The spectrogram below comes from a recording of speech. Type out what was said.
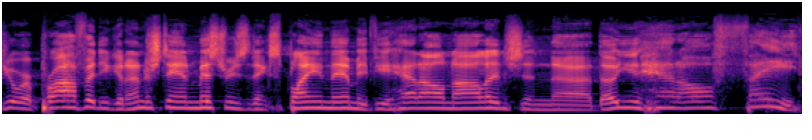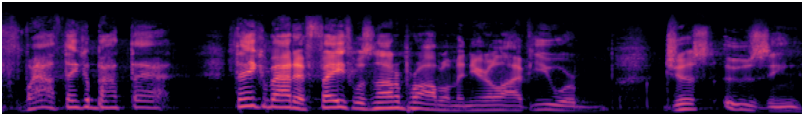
if you were a prophet, you could understand mysteries and explain them. If you had all knowledge, and uh, though you had all faith, wow, think about that. Think about if faith was not a problem in your life, you were just oozing,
